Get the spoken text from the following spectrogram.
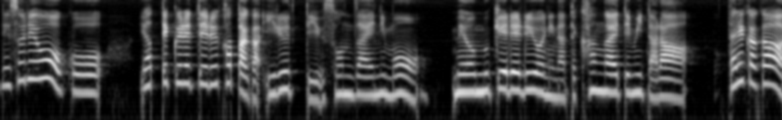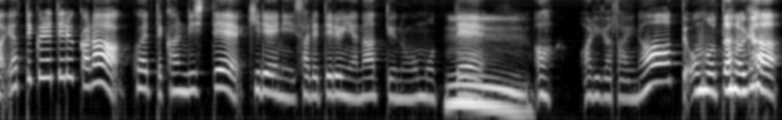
でそれをこうやってくれてる方がいるっていう存在にも目を向けれるようになって考えてみたら誰かがやってくれてるからこうやって管理して綺麗にされてるんやなっていうのを思って、うん。あありがたいなって思ったのが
